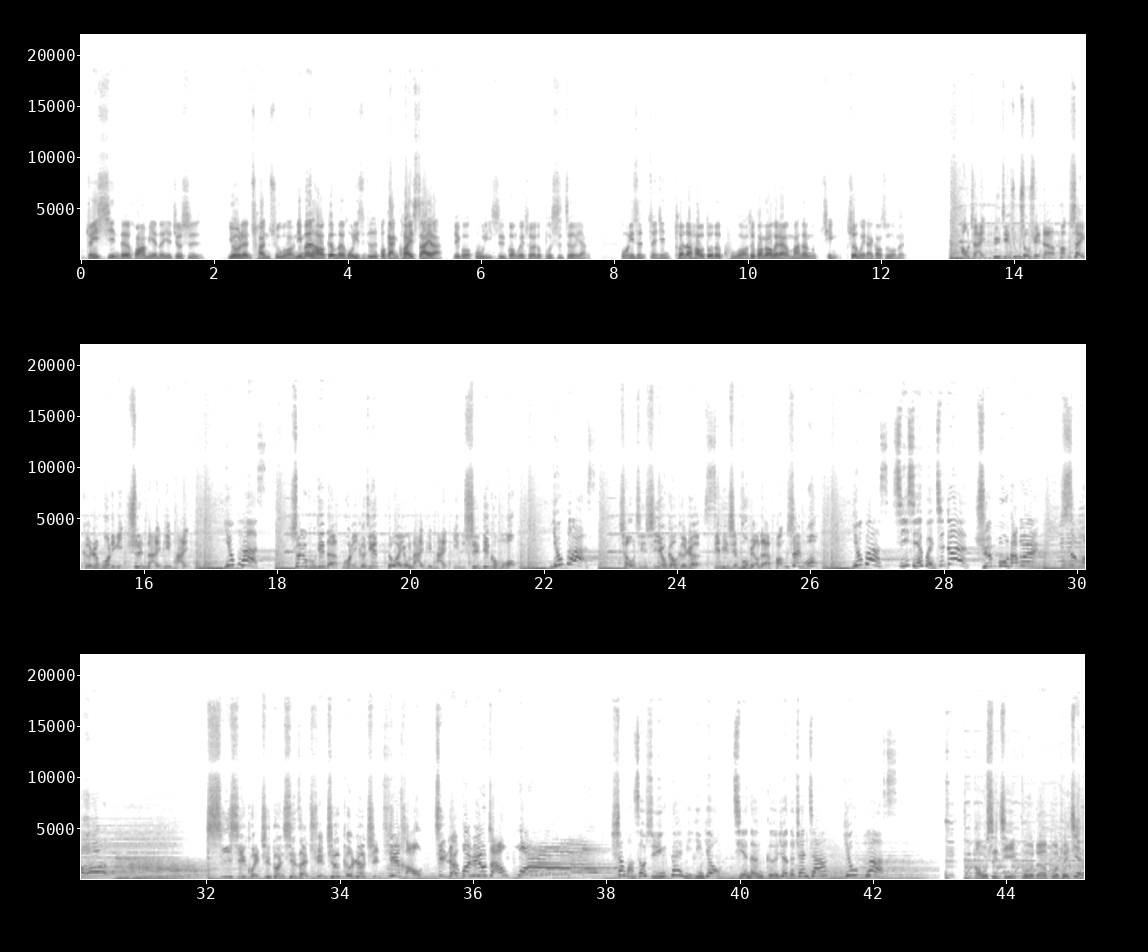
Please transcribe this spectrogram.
最新的画面呢，也就是有人传出哦，你们哈根本护理师就是不敢快筛啦。结果护理师工会出来说不是这样，护理师最近吞了好多的苦哦。所以广告回来，马上请顺伟来告诉我们。豪宅绿建筑首选的防晒隔热玻璃是哪一品牌？U Plus。商用空间的玻璃隔间都爱用哪一品牌隐式电控膜？U Plus。超清晰又高隔热，CP 值破表的防晒膜？U Plus 吸血鬼之盾。全部答对。什么？吸血鬼之盾现在全车隔热纸贴好，竟然万元有找！哇！上网搜寻纳米应用节能隔热的专家 U Plus。好市集不得不推荐。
